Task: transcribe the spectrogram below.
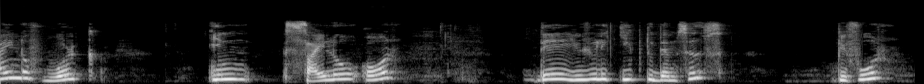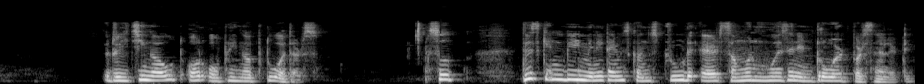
kind of work in silo or they usually keep to themselves before reaching out or opening up to others. So this can be many times construed as someone who has an introvert personality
